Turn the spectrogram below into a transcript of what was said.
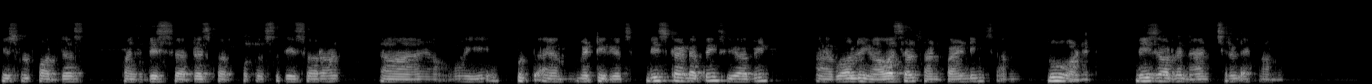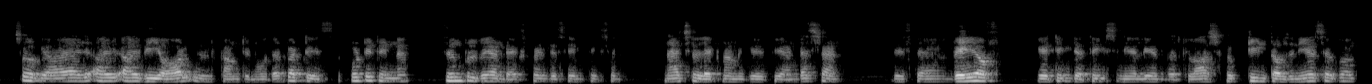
useful for this for this uh, dress purpose. These are all uh, food uh, materials. These kind of things we have been evolving ourselves and finding some clue on it. These are the natural economic. So I, I, I, we all will come to know that but put it in a simple way and explain the same things in natural economic if we understand this the way of getting the things nearly in the last 15,000 years ago.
